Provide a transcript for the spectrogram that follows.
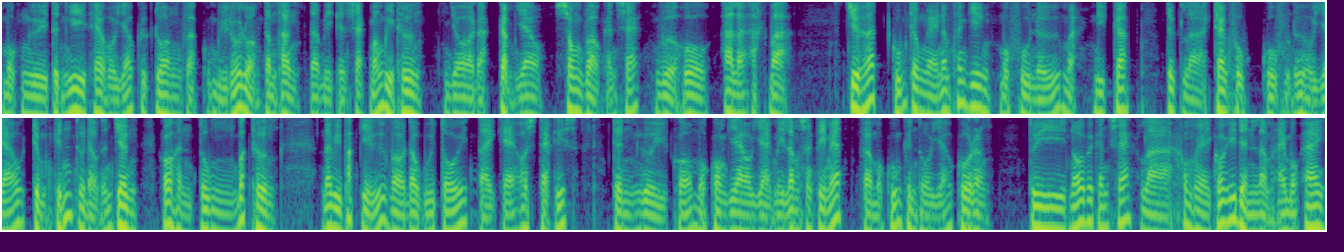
một người tình nghi theo Hồi giáo cực đoan và cũng bị rối loạn tâm thần đã bị cảnh sát bắn bị thương do đã cầm dao xông vào cảnh sát vừa hô Allah Akbar. Chưa hết, cũng trong ngày 5 tháng Giêng, một phụ nữ mặc niqab, tức là trang phục của phụ nữ Hồi giáo trùm kín từ đầu đến chân, có hình tung bất thường, đã bị bắt giữ vào đầu buổi tối tại ga Austerlitz. Trên người có một con dao dài 15cm và một cuốn kinh Hồi giáo Koran. Tuy nói với cảnh sát là không hề có ý định làm hại một ai,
